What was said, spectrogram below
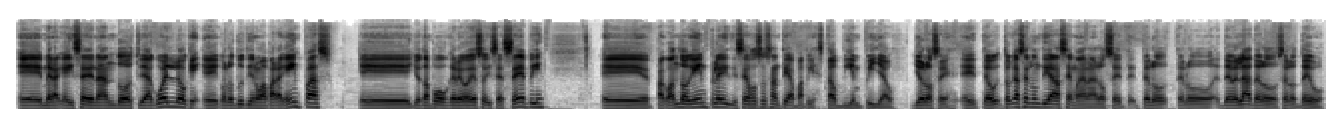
Eh, mira, que dice Nando, estoy de acuerdo. Que eh, Call of Duty no va para Game Pass. Eh, yo tampoco creo eso, dice Sepi. Eh, ¿Para cuando gameplay? Dice José Santiago, papi, está bien pillado. Yo lo sé. tengo, que hacer un día a la semana, lo sé. Te, lo, te lo, de verdad te lo, se los debo.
